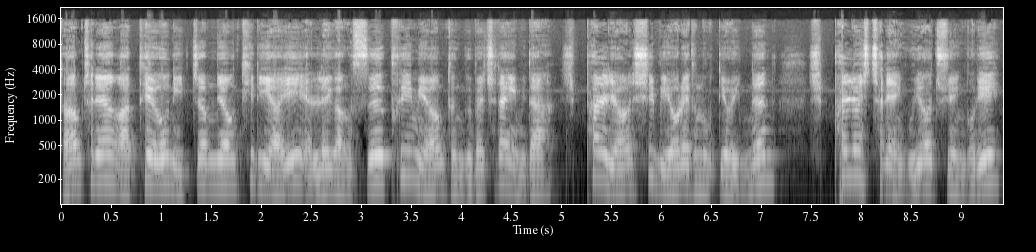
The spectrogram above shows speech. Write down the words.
다음 차량 아테온 2.0 TDI 엘레강스 프리미엄 등급의 차량입니다. 18년 12월에 등록되어 있는 18년식 차량이고요. 주행거리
